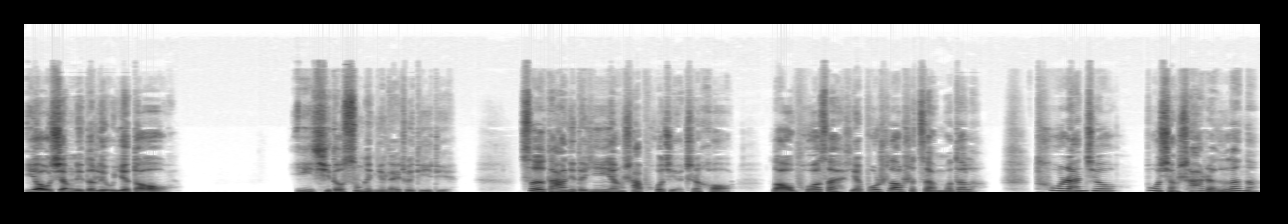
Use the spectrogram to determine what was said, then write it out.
药箱里的柳叶刀，一起都送给你累赘弟弟。自打你的阴阳煞破解之后，老婆子也不知道是怎么的了，突然就不想杀人了呢。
